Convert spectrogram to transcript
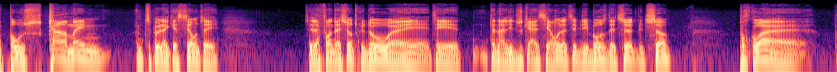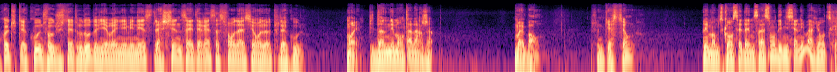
Pose quand même un petit peu la question, tu sais. La Fondation Trudeau, euh, tu sais, dans l'éducation, là, des bourses d'études, puis tout ça. Pourquoi, euh, pourquoi tout à coup, une fois que Justin Trudeau devient premier ministre, la Chine s'intéresse à cette fondation-là, tout à coup? Ouais, puis donne des montants d'argent. Mais bon, c'est une question. là. Les membres du conseil d'administration ont démissionné, Marion, en tout cas.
